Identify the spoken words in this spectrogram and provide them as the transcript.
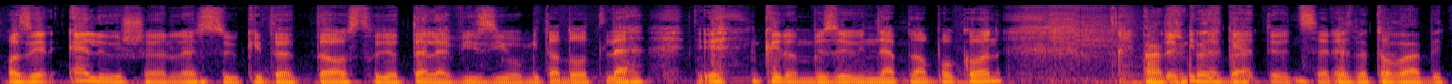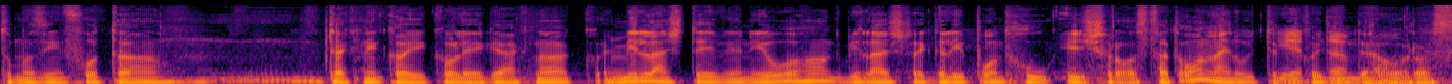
azért elősen leszűkítette azt, hogy a televízió mit adott le különböző ünnepnapokon, de mind a kettőt közben szerettem. továbbítom az infót a technikai kollégáknak, hogy Millás tévén jó a hang, millásreggeli.hu is rossz. Tehát online úgy tűnik, hogy Értem. mindenhol rossz.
